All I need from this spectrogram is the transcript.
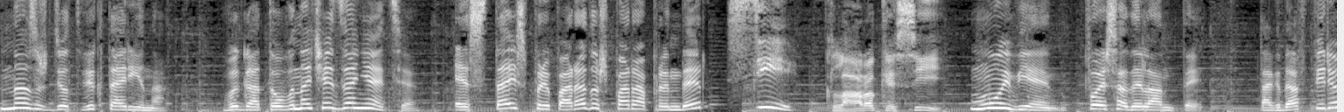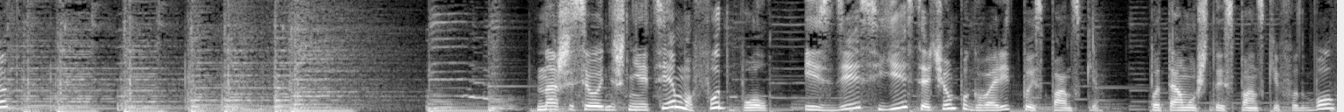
нас ждет викторина. Вы готовы начать занятие? ¿Estáis preparados para aprender? Sí, Claro que sí. Muy bien, pues adelante. Тогда вперед! Наша сегодняшняя тема – футбол. И здесь есть о чем поговорить по-испански. Потому что испанский футбол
